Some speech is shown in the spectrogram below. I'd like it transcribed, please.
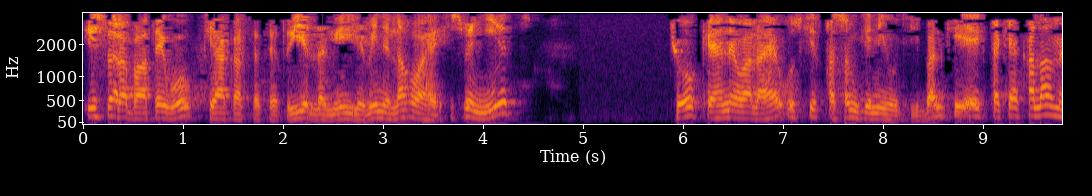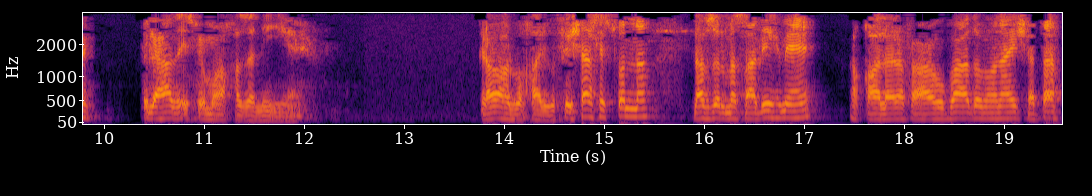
اس طرح باتیں وہ کیا کرتے تھے؟ تو یہ لمین یمین لغوا ہے۔ اس میں نیت جو کہنے والا ہے، اس کی قسم کی نہیں ہوتی، بلکہ ایک تکیہ کلام ہے۔ تو لہٰذا اس میں مواخذہ نہیں ہے۔ رواہ البخاری۔ فشا سے سننا لفظ المصابیح میں ہے۔ وقال رفعه بعض من منائشتہ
